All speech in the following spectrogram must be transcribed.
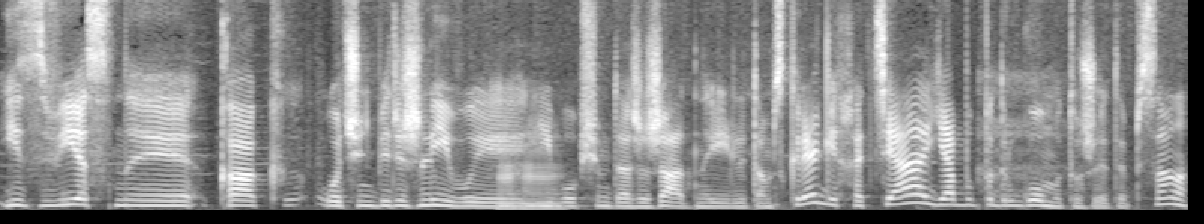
известны как очень бережливые угу. и, в общем, даже жадные или там скряги, хотя я бы по-другому тоже это писала.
